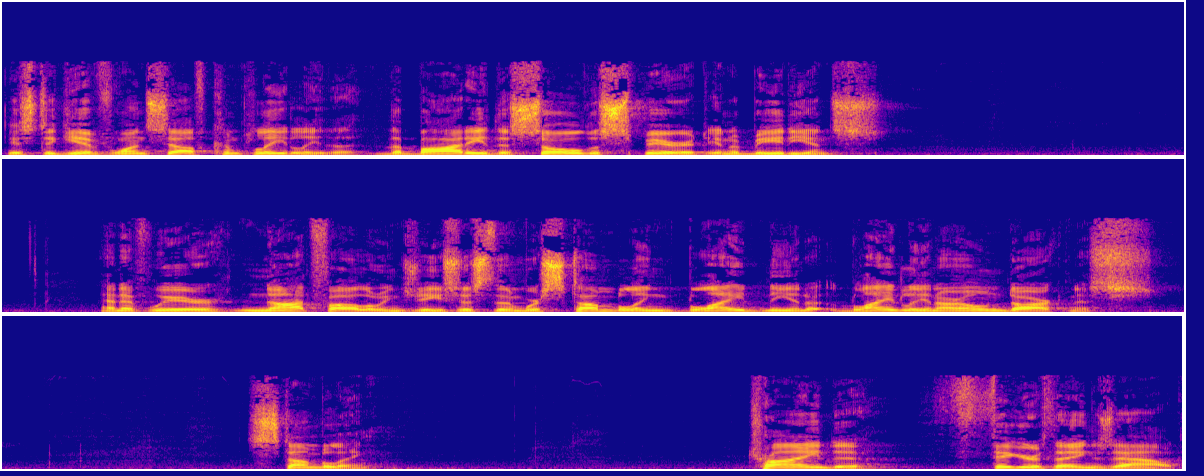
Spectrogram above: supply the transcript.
is to give oneself completely the, the body, the soul, the spirit in obedience. And if we're not following Jesus, then we're stumbling blindly in, blindly in our own darkness, stumbling, trying to figure things out,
